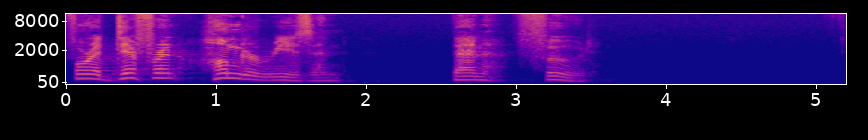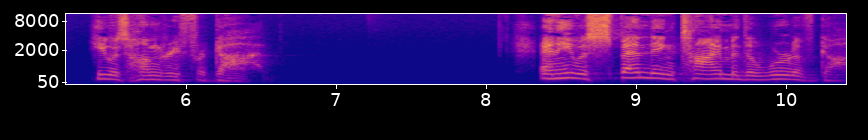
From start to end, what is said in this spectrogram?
for a different hunger reason than food. He was hungry for God. And he was spending time in the Word of God.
